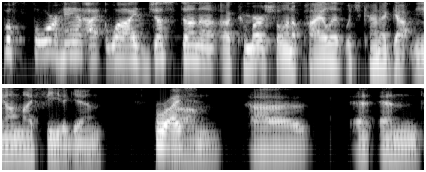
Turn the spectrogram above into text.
beforehand, I well, I'd just done a, a commercial and a pilot, which kind of got me on my feet again. right. Um, uh, and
